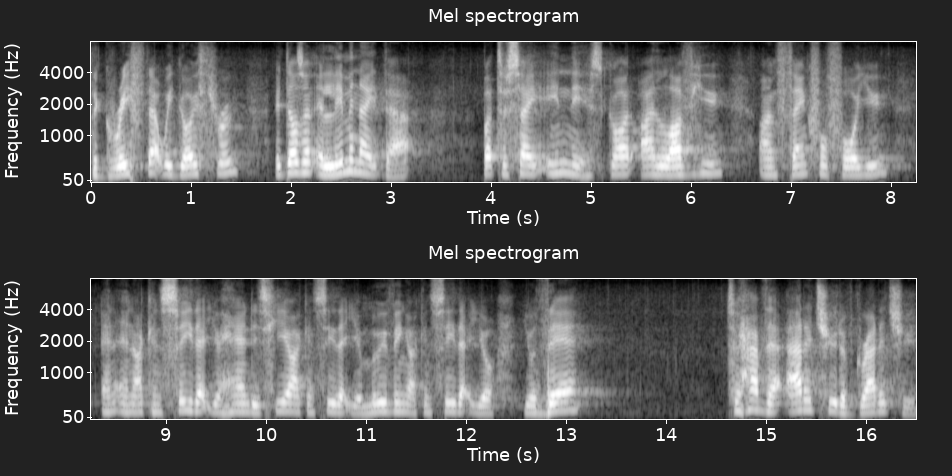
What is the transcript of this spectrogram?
the grief that we go through. It doesn't eliminate that, but to say, in this, God, I love you, I'm thankful for you, and, and I can see that your hand is here, I can see that you're moving, I can see that you're, you're there. To have that attitude of gratitude.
